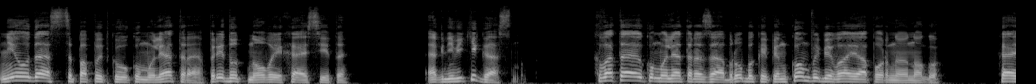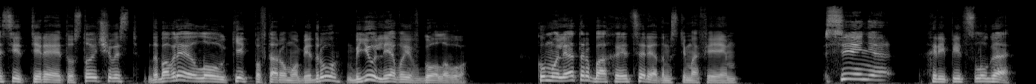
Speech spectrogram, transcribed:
Не удастся попытка у аккумулятора, придут новые хаоситы. Огневики гаснут. Хватаю аккумулятора за обрубок и пинком выбиваю опорную ногу. Хаосит теряет устойчивость, добавляю лоу-кик по второму бедру, бью левой в голову. Кумулятор бахается рядом с Тимофеем. «Сеня!» — хрипит слуга.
